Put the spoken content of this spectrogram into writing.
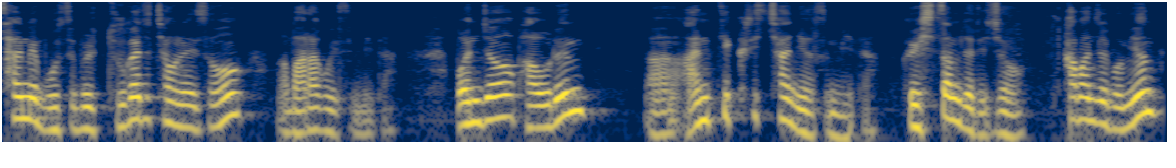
삶의 모습을 두 가지 차원에서 말하고 있습니다. 먼저 바울은 안티 크리스찬이었습니다. 그게 13절이죠. 하반절 보면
